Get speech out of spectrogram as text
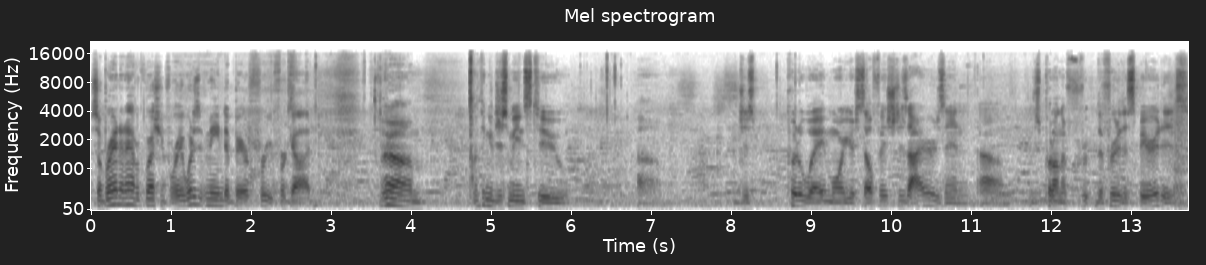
So, Brandon, I have a question for you. What does it mean to bear fruit for God? Um, I think it just means to um, just put away more your selfish desires and um, just put on the, fr- the fruit of the Spirit is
